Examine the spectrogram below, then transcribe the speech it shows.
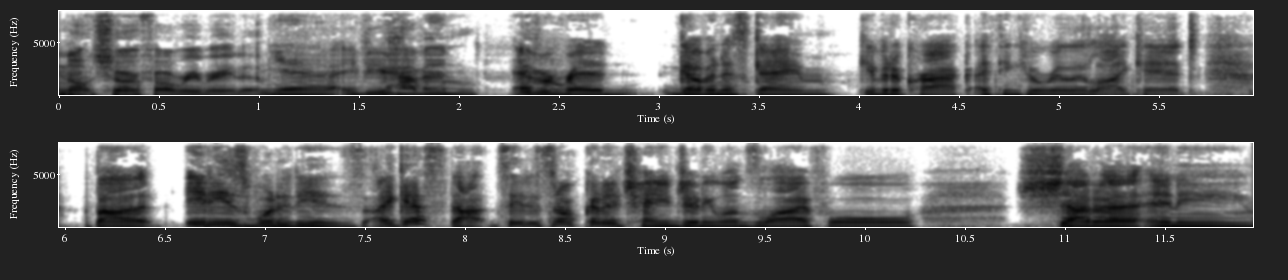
it. Not sure if I'll reread it. Yeah, if you haven't ever read Governess Game, give it a crack. I think you'll really like it. But it is what it is. I guess that's it. It's not going to change anyone's life or shatter any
